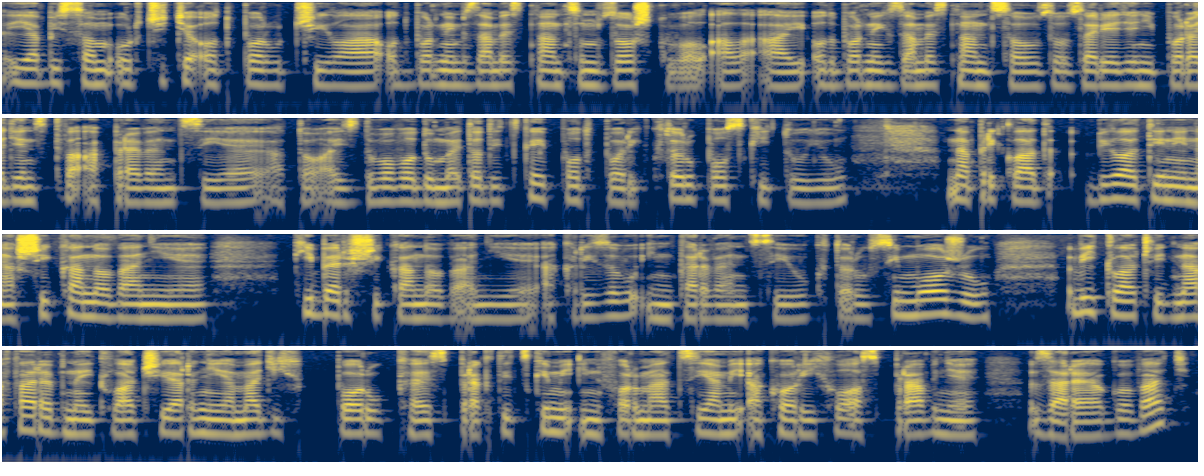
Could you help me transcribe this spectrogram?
ja by som určite odporúčila odborným zamestnancom zo škôl, ale aj odborných zamestnancov zo zariadení poradenstva a prevencie, a to aj z dôvodu metodickej podpory, ktorú poskytujú. Napríklad biletiny na šikanovanie, kyberšikanovanie a krízovú intervenciu, ktorú si môžu vytlačiť na farebnej tlačiarni a mať ich po ruke s praktickými informáciami, ako rýchlo a správne zareagovať.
